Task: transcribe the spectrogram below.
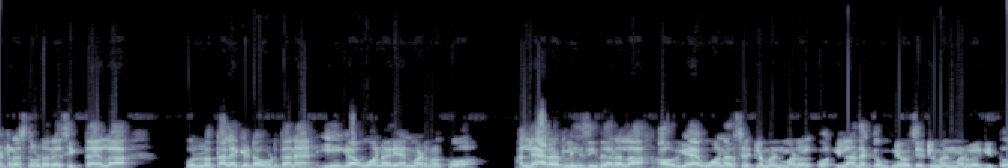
ಅಡ್ರೆಸ್ ನೋಡೋರೆ ಸಿಗ್ತಾ ಇಲ್ಲ. ಫುಲ್ಲು ತಲೆ ಕೆಟ್ಟೋಗ್ಬಿಡ್ತಾನೆ. ಈಗ ಓನರ್ ಏನ್ ಮಾಡ್ಬೇಕು? ಅಲ್ಲಿ ಯಾರು ಲೀಸ್ ಇದಾರಲ್ಲ, ಅವ್ರಿಗೆ ಓನರ್ ಸೆಟ್ಲ್ಮೆಂಟ್ ಮಾಡ್ಬೇಕು. ಇಲ್ಲಾಂದ್ರೆ ಕಂಪ್ನಿ ಅವ್ರು ಸೆಟ್ಲ್ಮೆಂಟ್ ಮಾಡ್ಬೇಕಿತ್ತು.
